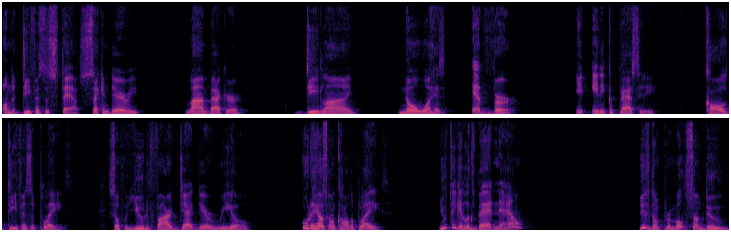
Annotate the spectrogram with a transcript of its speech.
on the defensive staff, secondary, linebacker, D line, no one has ever, in any capacity, called defensive plays. So for you to fire Jack Del Rio, who the hell's gonna call the plays? You think it looks bad now? You're just gonna promote some dude.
